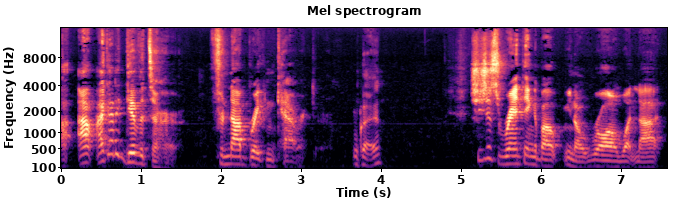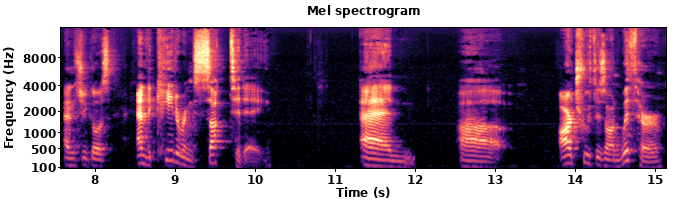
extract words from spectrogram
I, I, I got to give it to her for not breaking character. Okay, She's just ranting about you know Raw and whatnot, and she goes, "And the catering sucked today," and uh, R-Truth is on with her.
